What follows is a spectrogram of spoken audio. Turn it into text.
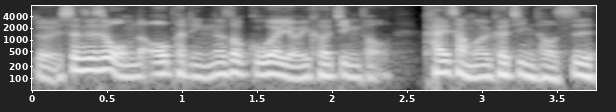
对，甚至是我们的 opening 那时候，顾位有一颗镜头，开场某一颗镜头是。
